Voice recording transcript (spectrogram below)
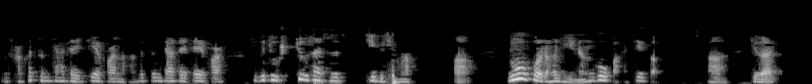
哪个增加在借方，哪个增加在贷方，这个就就算是记不清了啊。如果然后你能够把这个啊，这个。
